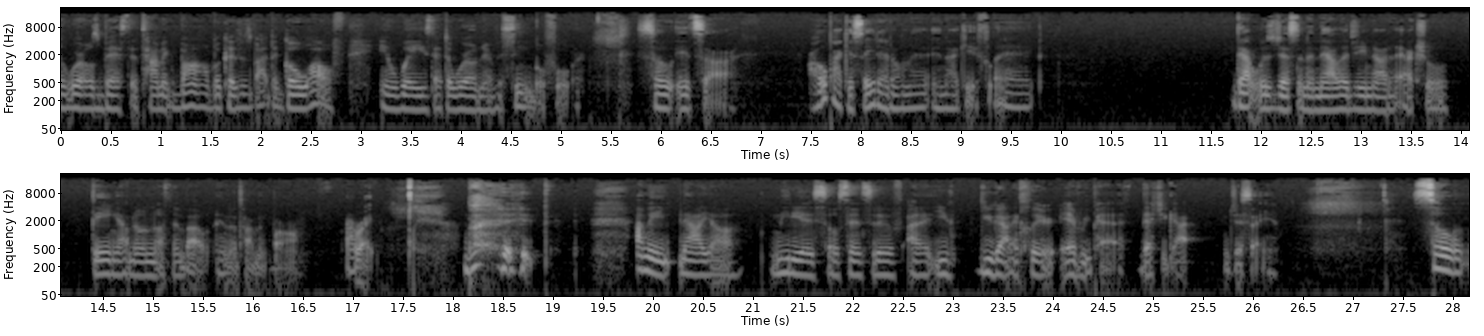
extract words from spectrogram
the world's best atomic bomb because it's about to go off in ways that the world never seen before. So it's uh I hope I can say that on that and not get flagged. That was just an analogy, not an actual thing. I know nothing about an atomic bomb. All right. But I mean, now y'all, media is so sensitive. I, you you gotta clear every path that you got. Just saying. So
